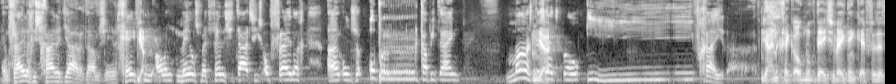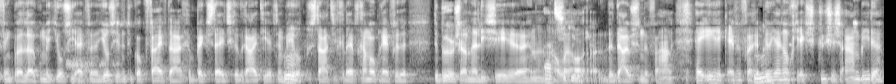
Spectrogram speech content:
En vrijdag is Gerrit jarig, dames en heren. Geef Ja. u allen mails met felicitaties op vrijdag aan onze opperkapitein Masters Ja. Expo Yves Geiraat. Ja, en dan ga ik ook nog deze week, denk ik even, dat vind ik wel leuk om met Jossie even. Jossie heeft natuurlijk ook vijf dagen backstage gedraaid. Die heeft een wereldprestatie geleverd. Dan gaan we ook even de, de beurs analyseren en alle, de duizenden verhalen. hey Erik, even vragen. Wil jij nog je excuses aanbieden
